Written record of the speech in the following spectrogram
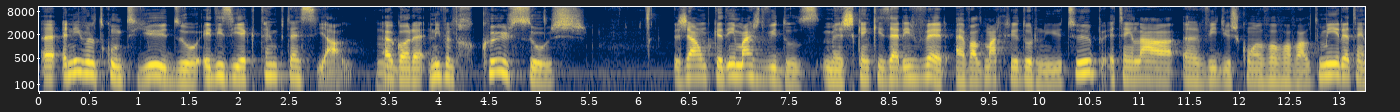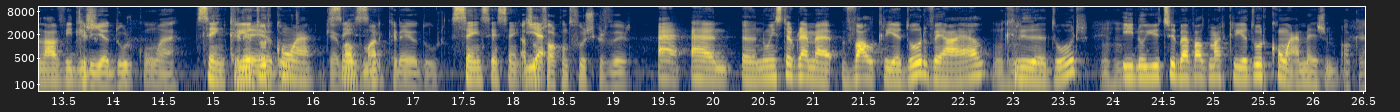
ah, a nível de conteúdo, eu dizia que tem potencial. Agora, a nível de recursos, já é um bocadinho mais duvidoso. Mas quem quiser ir ver é Valdemar Criador no YouTube. Tenho lá ah, vídeos com a vovó Valdemira, tem lá vídeos. Criador com E. Sim, criador com E. Que é sim, Valdemar sim. Criador. Sim, sim, sim. É só E é- pessoal quando for escrever. É, é, é, no Instagram é Val Criador, V-A-L, Uhum. Criador, e no YouTube é Valdemar Criador com E mesmo. Ok.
